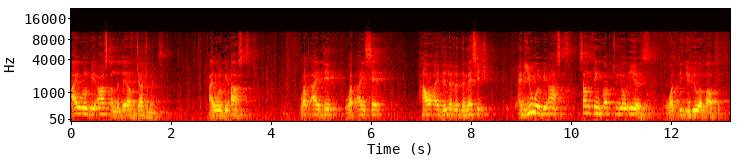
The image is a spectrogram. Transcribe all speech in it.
I will be asked on the day of judgment. I will be asked what I did, what I said, how I delivered the message. And you will be asked, something got to your ears. What did you do about it?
